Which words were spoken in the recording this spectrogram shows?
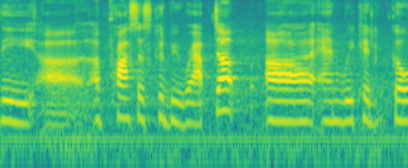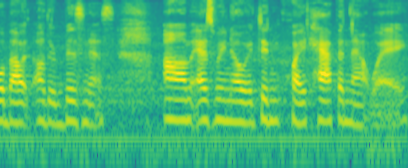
the uh, a process could be wrapped up uh, and we could go about other business. Um, as we know, it didn't quite happen that way.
